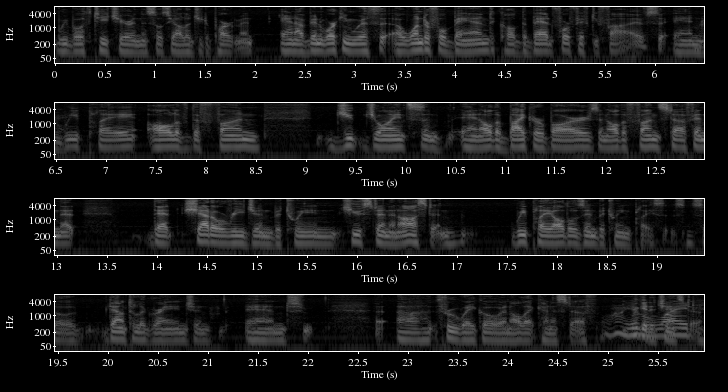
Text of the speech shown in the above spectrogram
we both teach here in the sociology department. And I've been working with a wonderful band called the Bad 455s, and Right. we play all of the fun juke joints and, and all the biker bars and all the fun stuff in that that shadow region between Houston and Austin. We play all those in between places, so down to La Grange and and uh, through Waco and all that kind of stuff. Wow, you we get a, a chance wide to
